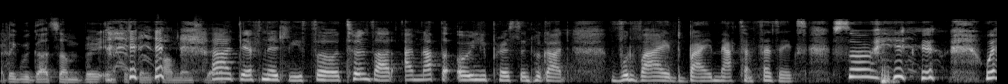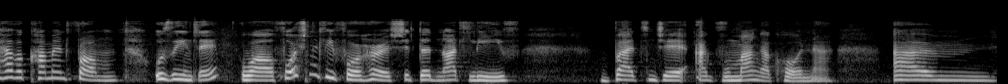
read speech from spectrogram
I think we got some very interesting comments there. Ah, definitely. So it turns out I'm not the only person who got vurvayed by maths and physics. So we have a comment from Uzintle. Well, fortunately for her, she did not leave, but nje akvumanga khona. Um,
